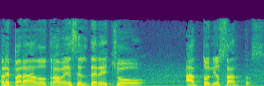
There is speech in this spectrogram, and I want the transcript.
Preparado otra vez el derecho Antonio Santos.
